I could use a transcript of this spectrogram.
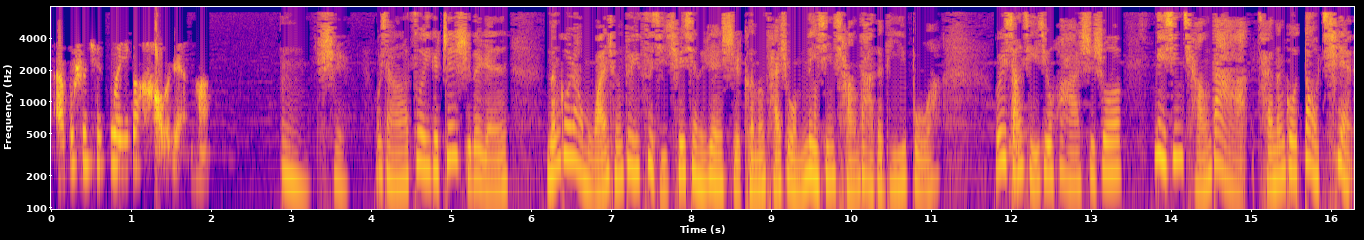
而不是去做一个好人哈。嗯，是，我想要做一个真实的人，能够让我们完成对于自己缺陷的认识，可能才是我们内心强大的第一步啊。我又想起一句话，是说内心强大才能够道歉，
